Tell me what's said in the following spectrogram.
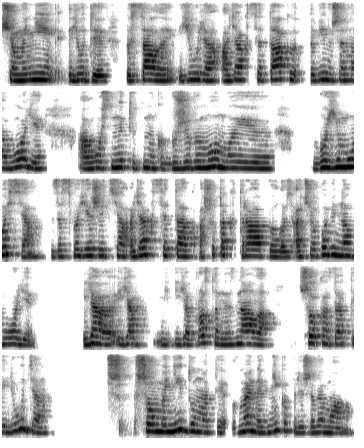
Що мені люди писали, Юля, а як це так? Він вже на волі, а ось ми тут ну, би живемо, ми боїмося за своє життя. А як це так? А що так трапилось? А чого він на волі? Я, я, я просто не знала, що казати людям, що мені думати. В мене в Нікополі живе мама.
